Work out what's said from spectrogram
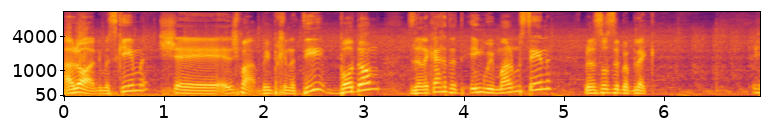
לא, אני מסכים ש... שמע, מבחינתי, Bodom זה לקחת את אינגווי מלמסטין ולעשות את זה ב black. אה,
